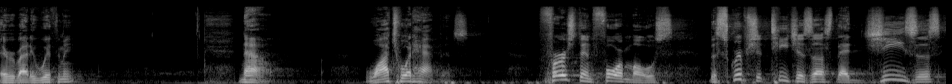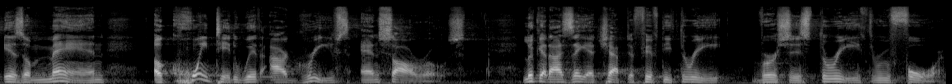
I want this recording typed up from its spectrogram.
Everybody with me? Now, watch what happens. First and foremost, the scripture teaches us that Jesus is a man acquainted with our griefs and sorrows. Look at Isaiah chapter 53, verses 3 through 4.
